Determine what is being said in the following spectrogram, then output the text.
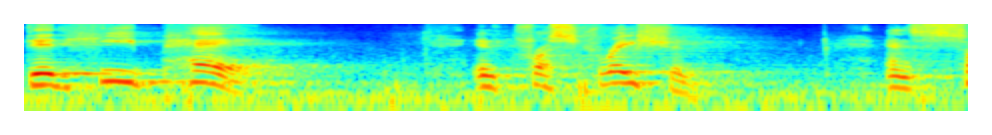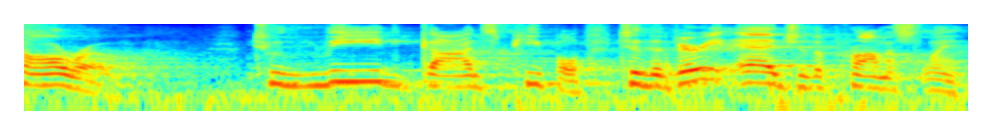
did he pay in frustration and sorrow to lead God's people to the very edge of the promised land?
